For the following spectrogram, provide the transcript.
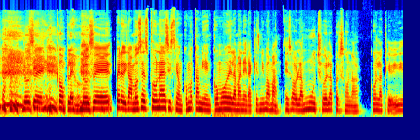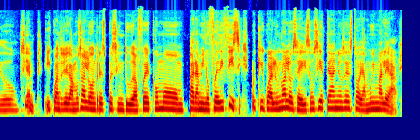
no sé. complejo. No sé, pero digamos, es, fue una decisión como también como de la manera que es mi mamá. Eso habla mucho de la persona con la que he vivido siempre. Y cuando llegamos a Londres, pues sin duda fue como, para mí no fue difícil, porque igual uno a los seis o siete años es todavía muy maleable.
